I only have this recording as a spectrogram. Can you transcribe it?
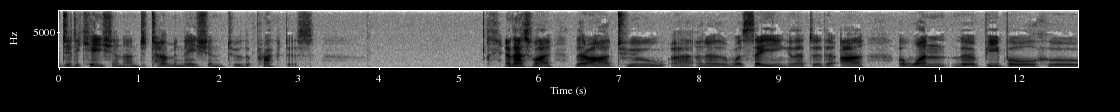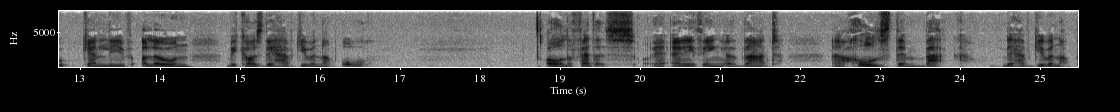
dedication and determination to the practice. And that's why there are two, uh, and I was saying that uh, there are uh, one, the people who can live alone because they have given up all. All the fetters, anything that uh, holds them back, they have given up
